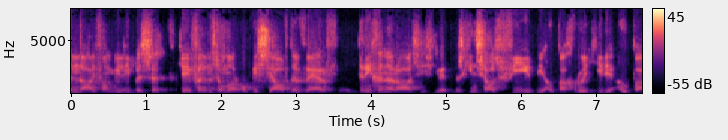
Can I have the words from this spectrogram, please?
in daai familie besit. Jy vind sommer op dieselfde werf drie generasies, jy weet, miskien selfs 4, die oupa grootjie, die oupa,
